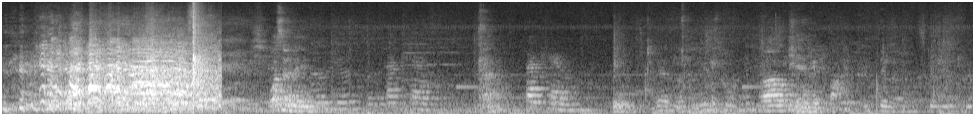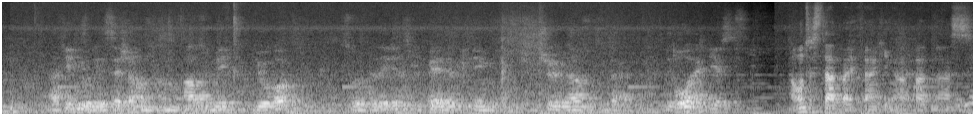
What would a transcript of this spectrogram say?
What's your name? Huh? Okay. I think it will be a session on, on how to make yogurt. So the ladies prepared everything, showing how to do that. The whole idea is... I want to start by thanking our partners,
